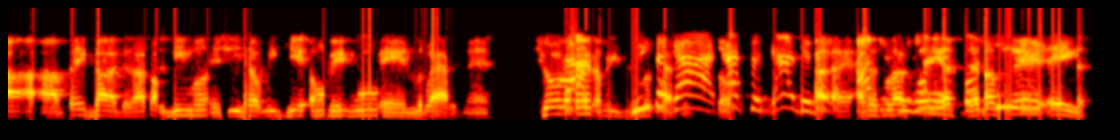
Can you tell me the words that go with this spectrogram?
I, I, I thank God that I talked to Nima and she helped me get on Big Woo and look what happened, man. You know what I'm saying? I mean, look a what God. happened. So, That's a God did I, that. I, I that's just what I'm saying. That's, that's what I'm saying. Hey, that's,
